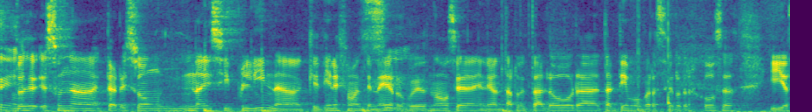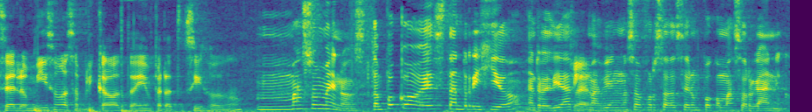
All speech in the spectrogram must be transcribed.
Entonces es una, claro, es una disciplina que tienes que mantener, pues, ¿no? O sea, en levantarte tal hora, tal tiempo para hacer otras cosas. Y, o sea, lo mismo has aplicado también para tus hijos, ¿no? Más o menos. Tampoco es tan rígido, en realidad, más bien nos ha forzado a ser un poco más orgánico.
